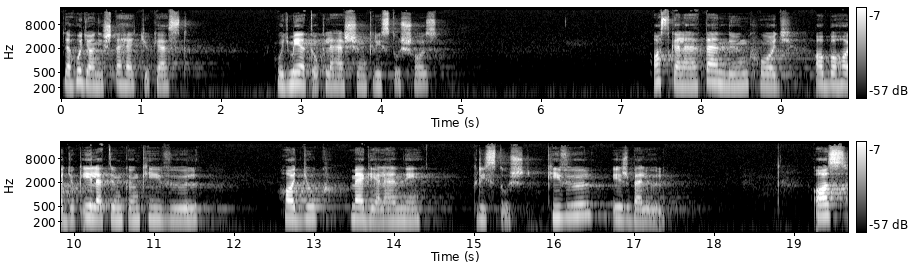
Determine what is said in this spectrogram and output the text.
De hogyan is tehetjük ezt, hogy méltók lehessünk Krisztushoz? Azt kellene tennünk, hogy abba hagyjuk életünkön kívül, hagyjuk megjelenni Krisztust kívül és belül. Az,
